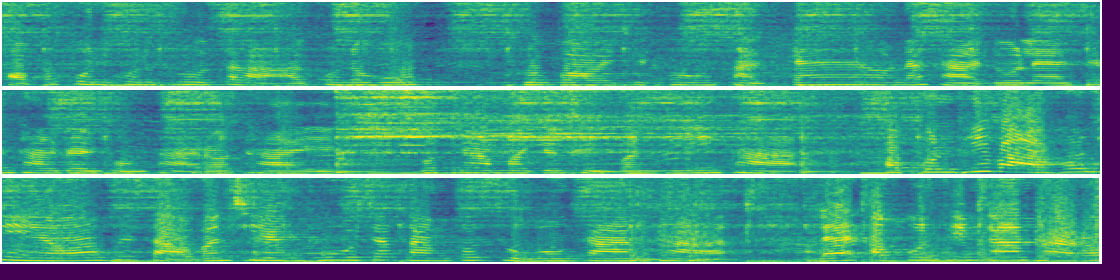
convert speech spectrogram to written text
ขอบพระคุณคุณครูสลาคุณวุฒิครูบอยจิตรพงศ์สักแก้วนะคะ ดูแลเส้นทางเดินของตายเราไทยงดงามมาจนถึงวันนี้ค่ะ ขอบคุณพี่บ่าวข้าวเหนียวพี่สาวบัญเชียงผู้ชักนำเข้าสู่วงการค่ะ และขอบคุณทีมงานตาเราะ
